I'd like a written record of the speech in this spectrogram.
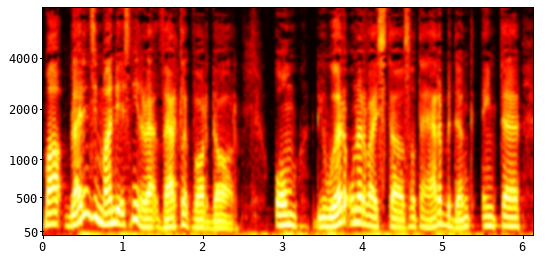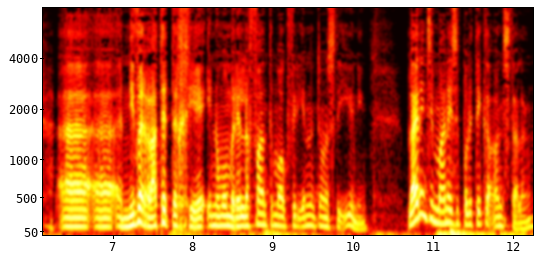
Maar Blyden Zimandi is nie werklik waar daar om die hoër onderwysstelsel te herbedink en te 'n uh, 'n uh, nuwe ratte te gee en om hom relevant te maak vir die 21ste eeu nie. Blyden Zimani is 'n politieke aanstelling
